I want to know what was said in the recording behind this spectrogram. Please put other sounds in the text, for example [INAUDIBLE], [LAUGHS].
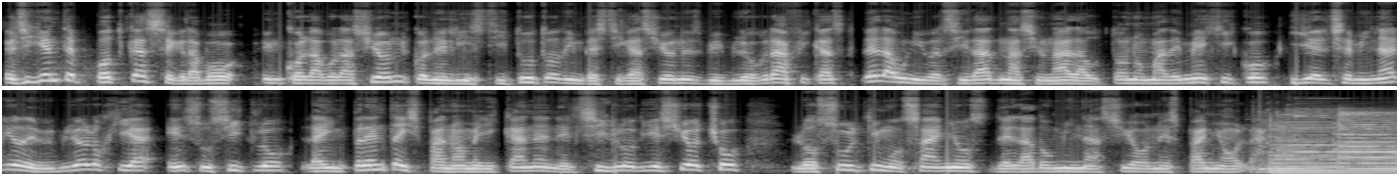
El siguiente podcast se grabó en colaboración con el Instituto de Investigaciones Bibliográficas de la Universidad Nacional Autónoma de México y el Seminario de Bibliología en su ciclo La imprenta hispanoamericana en el siglo XVIII, los últimos años de la dominación española.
